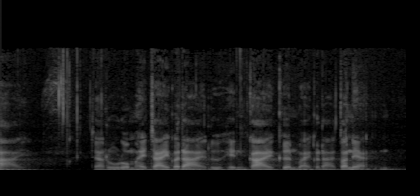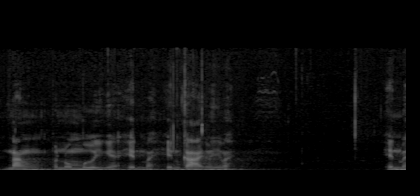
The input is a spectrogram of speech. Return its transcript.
กาย จะรู้ลมหายใจก็ได้ หรือเห็นกายเคลื่อนไหวก็ได้ ตอนเนี้ยนั่งพนมมืออย่างเงี้ยเห็นไหมเห็นกายตรงนี้ไหมเห็นไหม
